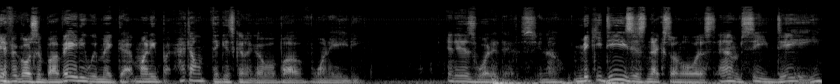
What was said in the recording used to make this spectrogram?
if it goes above 80, we make that money, but I don't think it's going to go above 180. It is what it is, you know. Mickey D's is next on the list. MCD.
